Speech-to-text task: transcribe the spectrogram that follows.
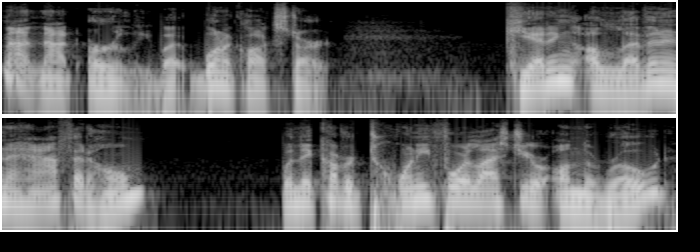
Not, not early, but 1 o'clock start getting 11 and a half at home when they covered 24 last year on the road?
